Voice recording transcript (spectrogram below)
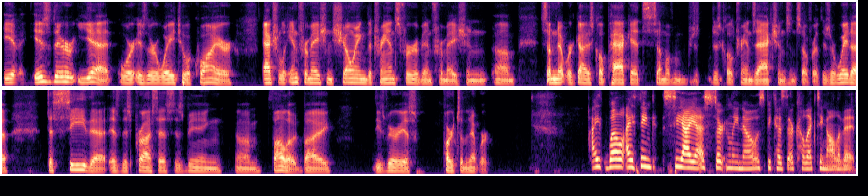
is there yet or is there a way to acquire actual information showing the transfer of information? Um, some network guys call packets. Some of them just just call transactions and so forth. Is there a way to to see that as this process is being um, followed by these various parts of the network. I well, I think CIS certainly knows because they're collecting all of it.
